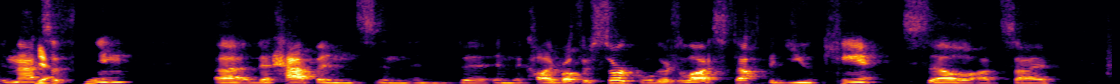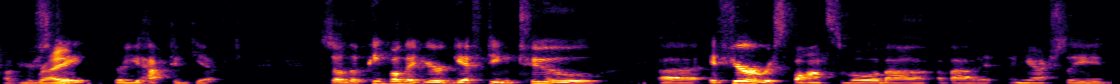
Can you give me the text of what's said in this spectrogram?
and that's Yeah. a thing uh, that happens in, in the in the Chilabothrus circle. There's a lot of stuff that you can't sell outside of your Right. state, so you have to gift. So the people that you're gifting to, uh, if you're responsible about about it and you actually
